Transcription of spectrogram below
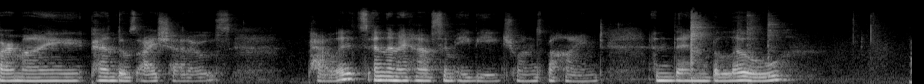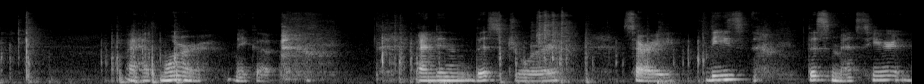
are my Pandos eyeshadows palettes. And then I have some ABH ones behind. And then below, I have more makeup. and in this drawer, sorry, these this mess here,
